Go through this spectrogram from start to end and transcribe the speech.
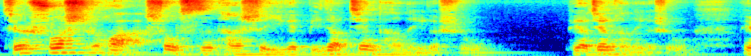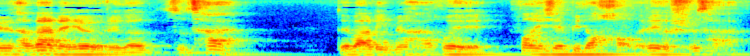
其实说实话，寿司它是一个比较健康的一个食物，比较健康的一个食物，因为它外面又有这个紫菜，对吧？里面还会放一些比较好的这个食材，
